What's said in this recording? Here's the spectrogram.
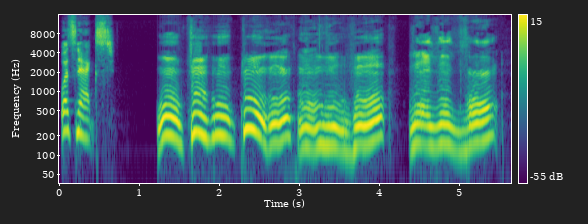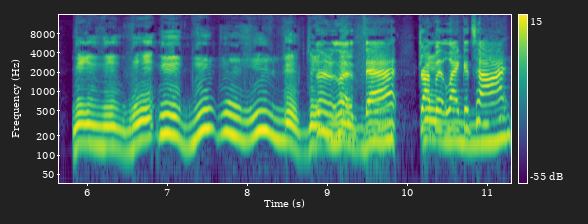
What's next? Like that. Drop it like it's hot.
